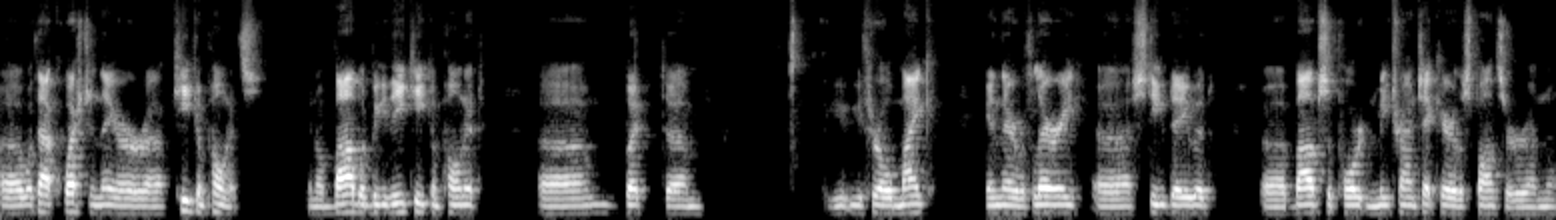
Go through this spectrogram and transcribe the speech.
uh, without question, they are uh, key components. You know, Bob would be the key component, um, but um, you, you, throw Mike in there with Larry, uh, Steve David, uh, Bob's support, and me trying to take care of the sponsor, and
